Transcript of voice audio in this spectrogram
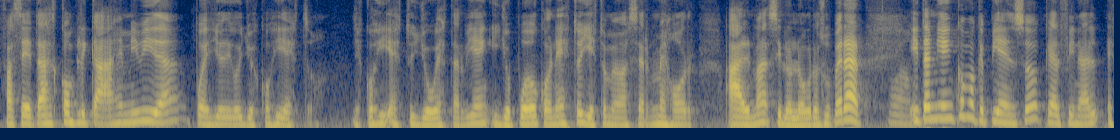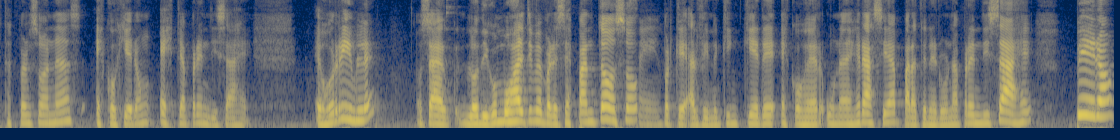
facetas complicadas en mi vida, pues yo digo, yo escogí esto, yo escogí esto y yo voy a estar bien y yo puedo con esto y esto me va a hacer mejor alma si lo logro superar. Wow. Y también como que pienso que al final estas personas escogieron este aprendizaje. Es horrible, o sea, lo digo en voz alta y me parece espantoso, Sí. porque al final quien quiere escoger una desgracia para tener un aprendizaje, pero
